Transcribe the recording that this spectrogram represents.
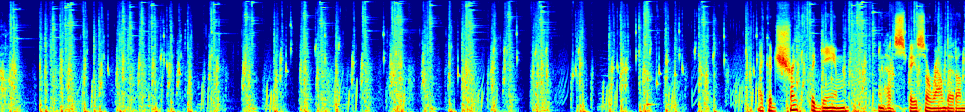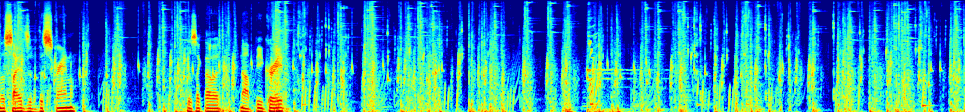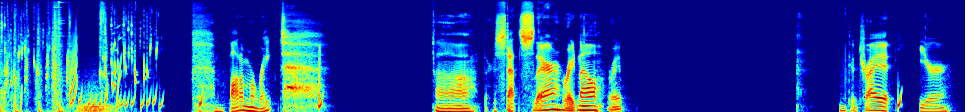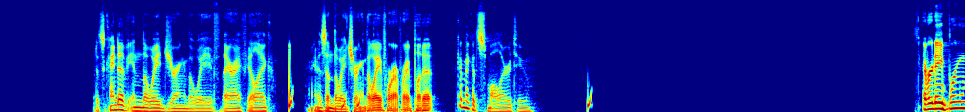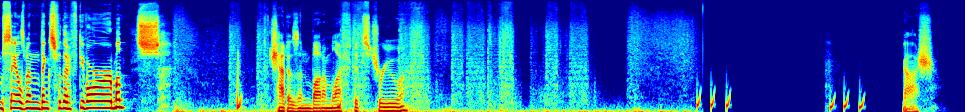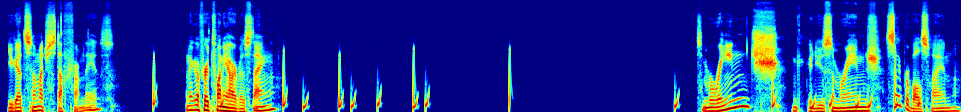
Could shrink the game and have space around it on the sides of the screen. Feels like that would not be great. Bottom right. Uh, there's stats there right now, right? Could try it here. But it's kind of in the way during the wave there, I feel like. It is in the way during the wave wherever I put it. I can make it smaller too. Everyday Broom Salesman, thanks for the 54 months. Chat is in bottom left, it's true. Gosh, you get so much stuff from these. I'm gonna go for 20 harvesting. Some range? I think I could use some range. Cyber Ball's fine.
